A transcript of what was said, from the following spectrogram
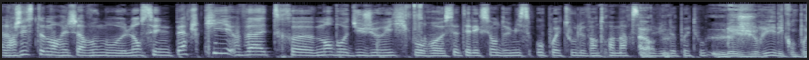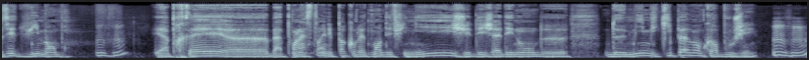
Alors justement, Richard, vous me lancez une perche. Qui va être euh, membre du jury pour euh, cette élection de Miss au Poitou le 23 mars à Alors, Neuville de Poitou? Le jury, il est composé de huit membres. Mhm. Et après, euh, bah, pour l'instant, il n'est pas complètement défini. J'ai déjà des noms de, de mais qui peuvent encore bouger. Mhm.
